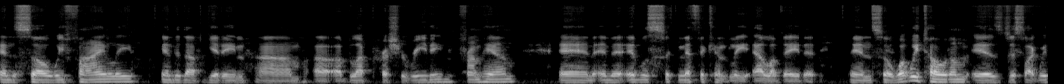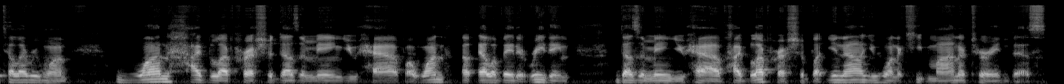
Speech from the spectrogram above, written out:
And so we finally ended up getting um, a, a, blood pressure reading from him, and and it was significantly elevated. And so what we told him is just like we tell everyone, one high blood pressure doesn't mean you have a one uh, elevated reading doesn't mean you have high blood pressure, but you now you want to keep monitoring this.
